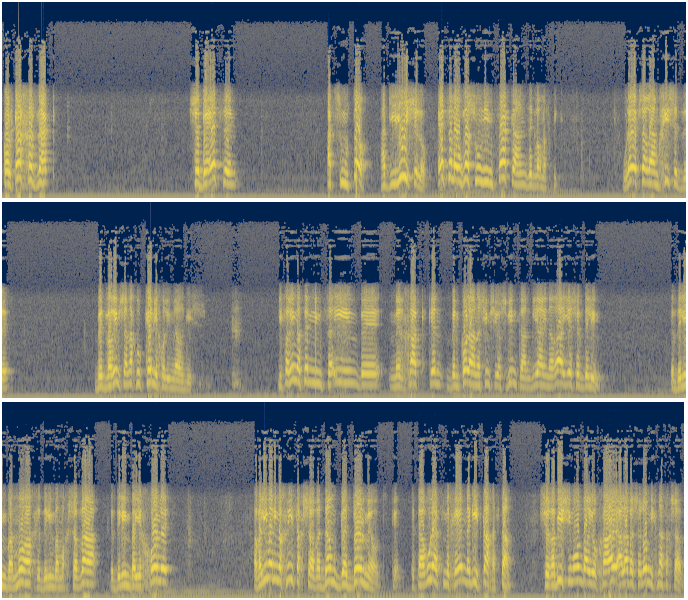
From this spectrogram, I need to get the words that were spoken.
כל כך חזק, שבעצם עצמותו, הגילוי שלו, עצם העובדה שהוא נמצא כאן, זה כבר מספיק. אולי אפשר להמחיש את זה בדברים שאנחנו כן יכולים להרגיש. לפעמים אתם נמצאים במרחק, כן, בין כל האנשים שיושבים כאן, בלי עין הרע, יש הבדלים. הבדלים במוח, הבדלים במחשבה, הבדלים ביכולת. אבל אם אני מכניס עכשיו אדם גדול מאוד, כן, תתארו לעצמכם, נגיד ככה, סתם, שרבי שמעון בר יוחאי, עליו השלום, נכנס עכשיו.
